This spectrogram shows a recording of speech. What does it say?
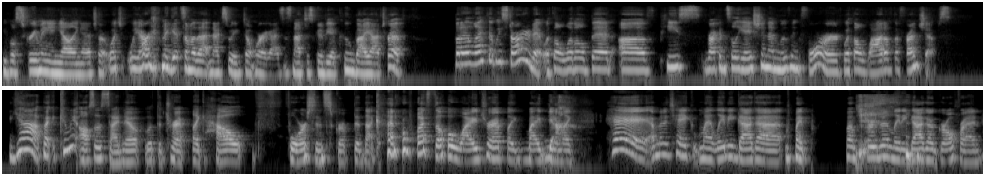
people screaming and yelling at each other, which we are going to get some of that next week. Don't worry, guys. It's not just going to be a kumbaya trip. But I like that we started it with a little bit of peace, reconciliation, and moving forward with a lot of the friendships. Yeah, but can we also side note with the trip, like how forced and scripted that kind of was the Hawaii trip? Like Mike being yeah. like, "Hey, I'm going to take my Lady Gaga, my my Persian Lady Gaga girlfriend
